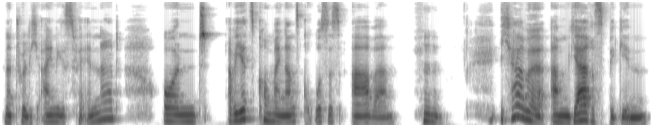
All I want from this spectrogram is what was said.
natürlich einiges verändert. Und, aber jetzt kommt mein ganz großes Aber. Ich habe am Jahresbeginn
